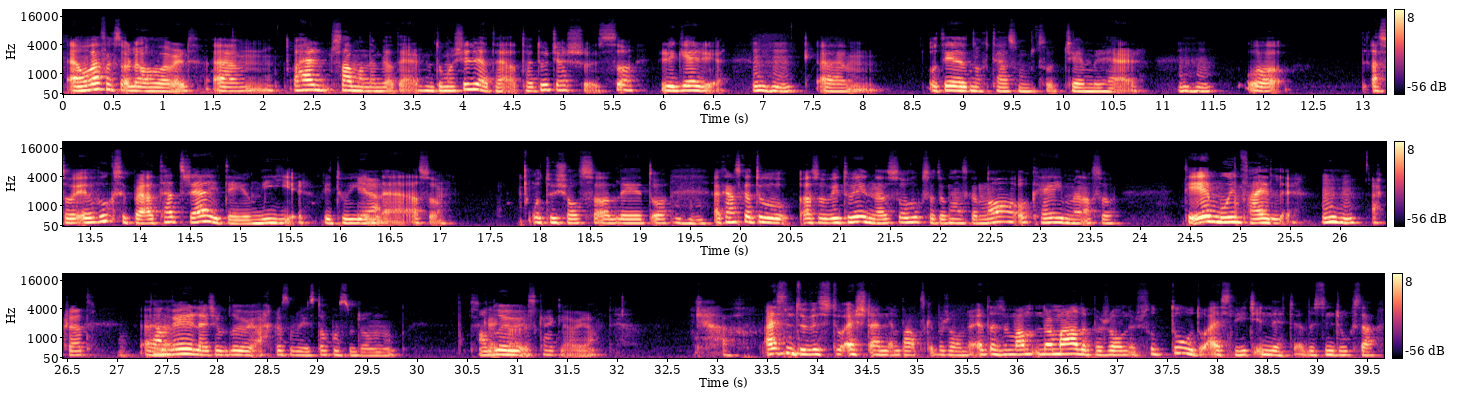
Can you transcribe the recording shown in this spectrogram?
Ja, hon var faktiskt ordentligt avhörd. Um, och här sa man nämligen att det är, men du måste skilja till att ta ett utgärs så regerie. Mhm. Ehm um, och det är nog det som så kommer här. Mhm. Och alltså jag huxar på att det här är det ju nier vi tog in yeah. alltså och du själv så lite och mm -hmm. jag kanske du alltså vi tog in så huxar du ganska nå okej okay, men alltså det är min fel. Mhm. Mm akkurat. Han uh, vill lägga en blur akkurat som i Stockholmssyndromet. Han blir skräcklar ja. Ja. Eisen du visst du echt en empatisk person, eller som normale personer, så du du eisen ikke in etter, eller sin du også,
